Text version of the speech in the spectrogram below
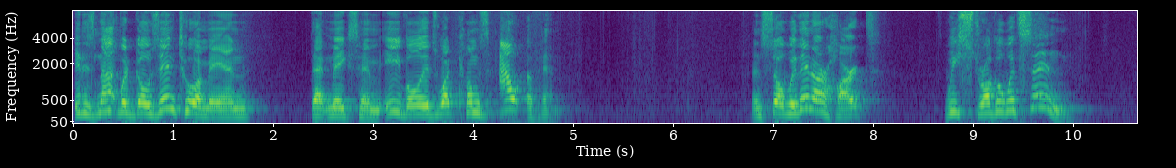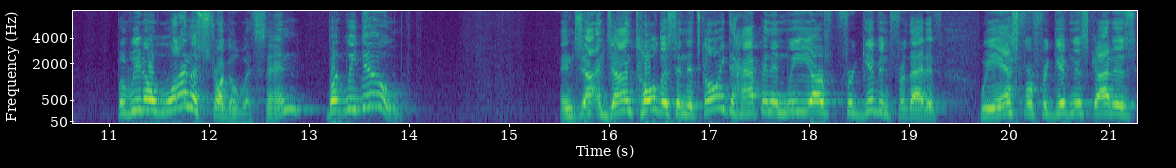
it is not what goes into a man that makes him evil, it's what comes out of him. And so within our heart, we struggle with sin. But we don't want to struggle with sin, but we do. And John, John told us, and it's going to happen, and we are forgiven for that. If we ask for forgiveness, God is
